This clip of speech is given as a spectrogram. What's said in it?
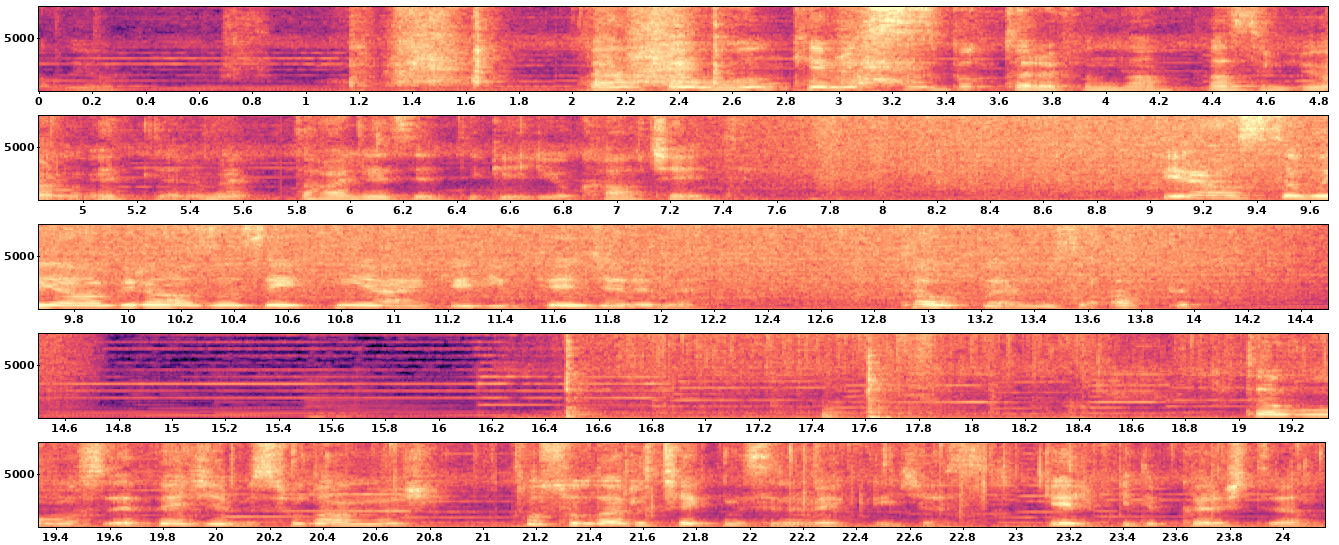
Alıyorum. Ben tavuğun kemiksiz but tarafından hazırlıyorum etlerimi. Daha lezzetli geliyor kalça eti. Biraz sıvı yağ, biraz da zeytinyağı eklediğim tencereme tavuklarımızı attık. Tavuğumuz epeyce bir sulanmış. Bu suları çekmesini bekleyeceğiz. Gelip gidip karıştıralım.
